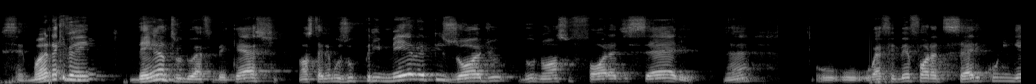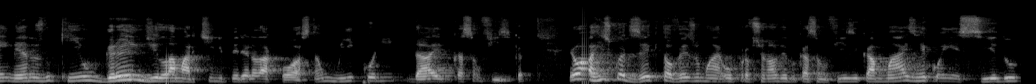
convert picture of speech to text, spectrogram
semana que vem, dentro do FBcast, nós teremos o primeiro episódio do nosso Fora de Série, né? O, o, FB fora de série com ninguém menos do que o grande Lamartine Pereira da Costa, um ícone da educação física. Eu arrisco a dizer que talvez uma, o profissional de educação física mais reconhecido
